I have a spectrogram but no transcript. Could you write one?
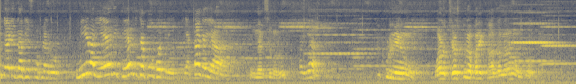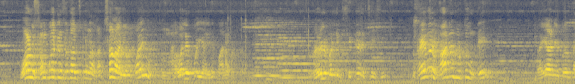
తేలిగ్గా తీసుకుంటున్నారు. మీరు ఏది తేల్చి చెప్పకపోతే ఎట్టాగయ్యా నరసింహుడు అయ్యా. ఇప్పుడు నేను వాళ్ళు చేస్తున్న పని కాదన్నాను అనుకో. వాళ్ళు సంపాదించదలుచుకున్న లక్షలాది రూపాయలు నడవలేకపోయాయని బాధపడతారు. రైలు బండికి సిగ్నల్ ఇచ్చేసి డ్రైవర్ హార్న్ కొడుతూ ఉంటే ప్రయాణికులంతా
